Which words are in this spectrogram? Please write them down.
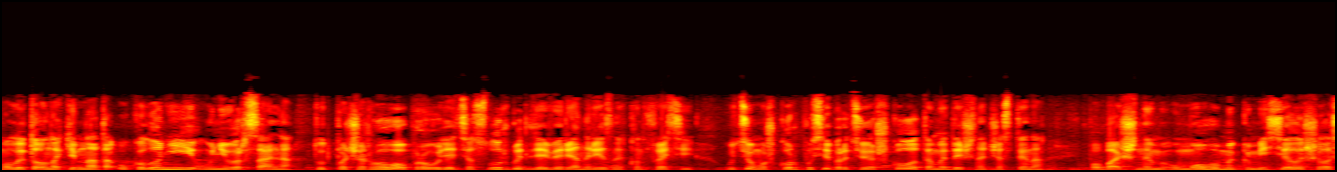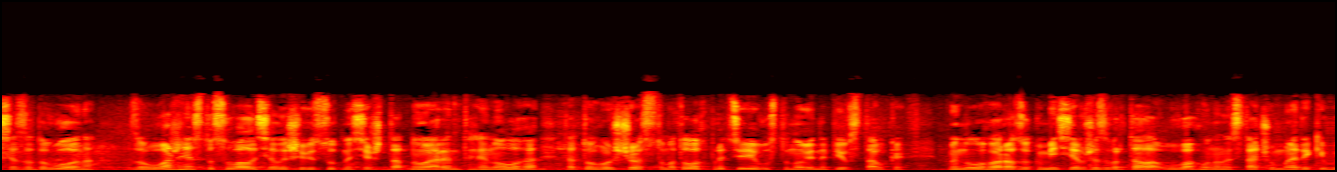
Молитовна кімната у колонії універсальна. Тут почергово проводяться служби для вірян різних конфесій. У цьому ж корпусі працює школа та медична частина. Побаченими умовами комісія лишилася задоволена. Зауваження стосувалися лише відсутності штатного рентгенолога та того, що стоматолог працює в установі на півставки. Минулого разу комісія вже звертала увагу на нестачу медиків.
